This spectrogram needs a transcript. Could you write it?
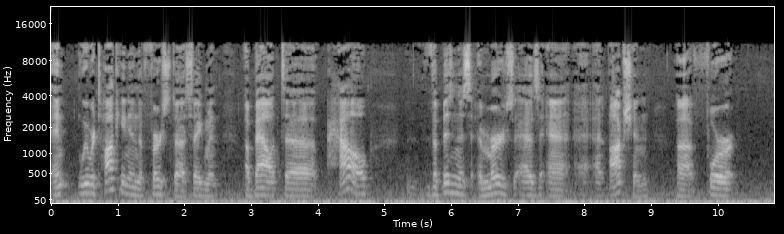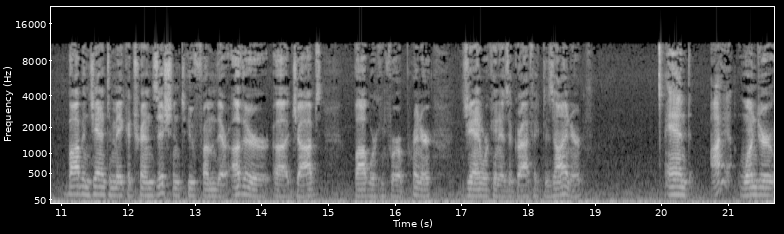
and we were talking in the first uh, segment about uh, how the business emerged as a, an option uh, for Bob and Jan to make a transition to from their other uh, jobs. Bob working for a printer, Jan working as a graphic designer, and I wonder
